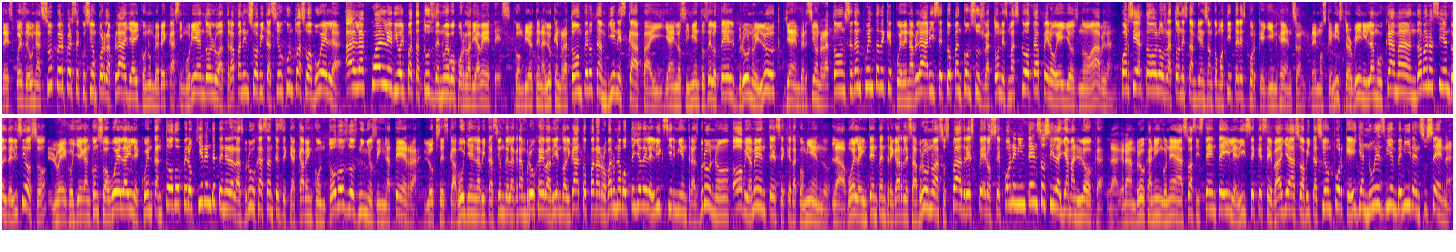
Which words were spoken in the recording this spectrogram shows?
Después de una super persecución por la playa y con un bebé casi muriendo, lo atrapan en su habitación junto a su abuela, a la cual le dio el patatús de nuevo por la diabetes. Convierten a Luke en ratón, pero también escapa y ya en los cimientos del hotel, Bruno y Luke, ya en versión ratón, se dan cuenta de que pueden hablar y se topan con sus ratones mascota, pero ellos no hablan. Por cierto, los ratones también son como títeres porque Jim Henson. Vemos que Mr. Bean y la mucama andaban haciendo el delicioso Luego llegan con su abuela y le cuentan todo, pero quieren detener a las brujas antes de que acaben con todos los niños de Inglaterra. Luke se escabulle en la habitación de la gran bruja evadiendo al gato para robar una botella del elixir mientras Bruno, obviamente, se queda comiendo. La abuela intenta entregarles a Bruno a sus padres, pero se ponen intensos y la llaman loca. La gran bruja ningunea a su asistente y le dice que se vaya a su habitación porque ella no es bienvenida en su cena.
